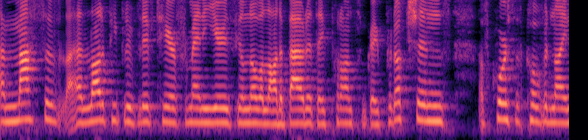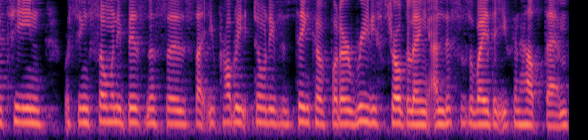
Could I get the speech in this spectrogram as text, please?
a massive. A lot of people who've lived here for many years. You'll know a lot about it. They put on some great productions. Of course, with COVID nineteen, we're seeing so many businesses that you probably don't even think of, but are really struggling. And this is a way that you can help them.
